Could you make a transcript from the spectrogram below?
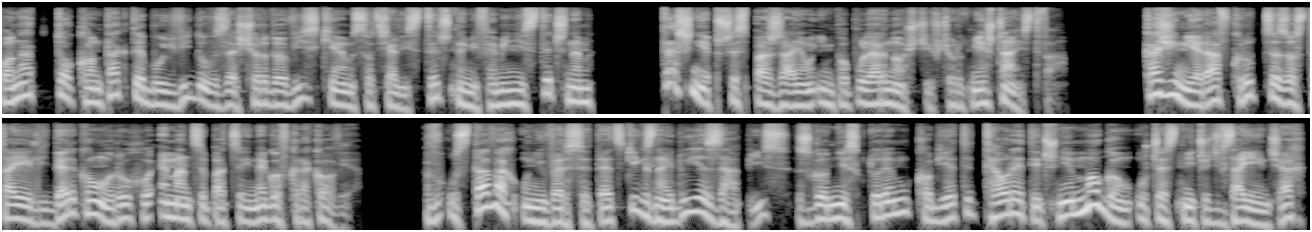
Ponadto kontakty bójwidów ze środowiskiem socjalistycznym i feministycznym też nie przysparzają im popularności wśród mieszczaństwa. Kazimiera wkrótce zostaje liderką ruchu emancypacyjnego w Krakowie. W ustawach uniwersyteckich znajduje zapis, zgodnie z którym kobiety teoretycznie mogą uczestniczyć w zajęciach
